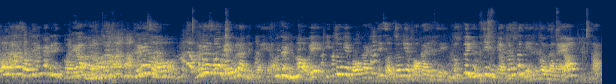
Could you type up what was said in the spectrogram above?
보다가 저도 헷갈린 거예요. 그래서 그래서 외우라는 거예요. 어, 왜 이쪽에 뭐가 있지 저쪽에 뭐가 있지? 그것도 인지 능력 향상돼 있는 거잖아요. 자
